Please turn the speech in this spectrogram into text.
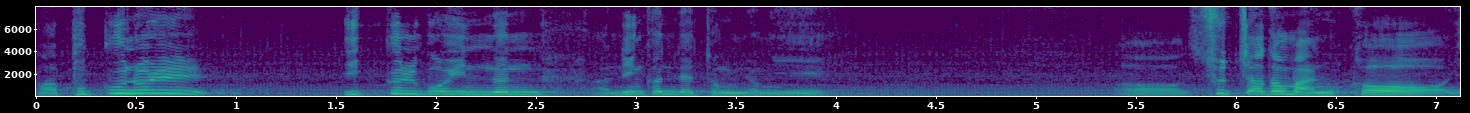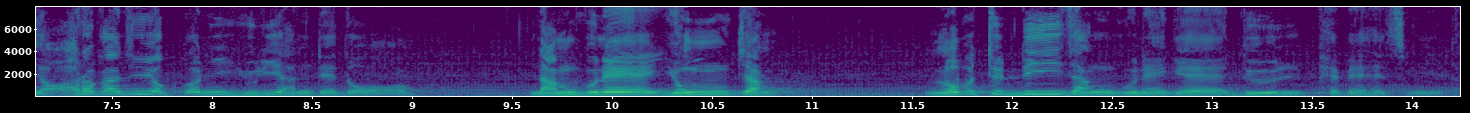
아, 북군을 이끌고 있는 링컨 대통령이 어, 숫자도 많고 여러 가지 여건이 유리한데도 남군의 용장 로버트 리 장군에게 늘 패배했습니다.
